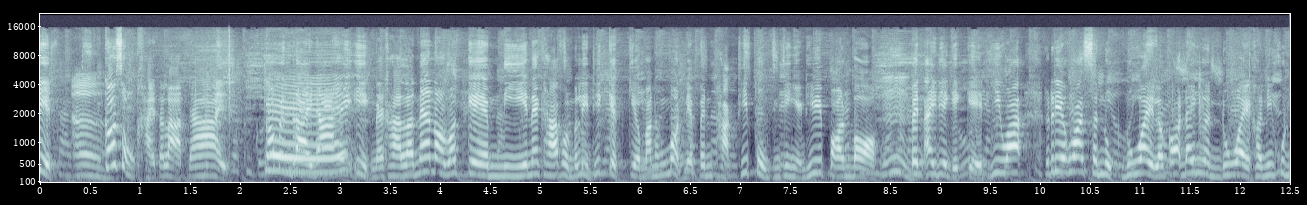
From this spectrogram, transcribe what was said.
กิจ เออ ก็ส่งขายตลาดได้ ก็เป็นรายได้ให้อีกนะคะ และแน่นอนว่าเกมนี้นะคะ ผลผลิตที่เก็บเกี่ยวมาทั้งหมดเนี่ยเป็นผักที่ปลูกจริงๆ อย่างที่พี่ปอนบอก เป็นไอเดียเก๋ๆที่ว่าเรียกว่าสนุกด้วยแล้วก็ได้เงินด้วย คราวนี้คุณ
